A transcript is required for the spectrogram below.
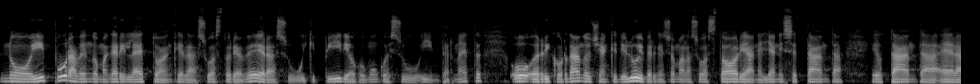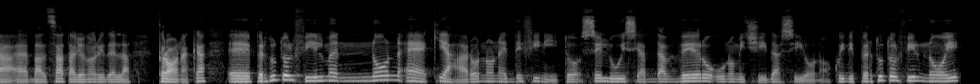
noi, pur avendo magari letto anche la sua storia vera su Wikipedia o comunque su internet, o ricordandoci anche di lui, perché insomma la sua storia negli anni 70 e 80 era eh, balzata agli onori della cronaca, eh, per tutto il film non è chiaro, non è definito se lui sia davvero un omicida sì o no. Quindi per tutto il film noi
